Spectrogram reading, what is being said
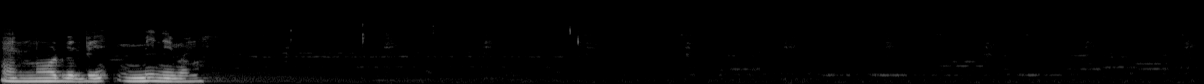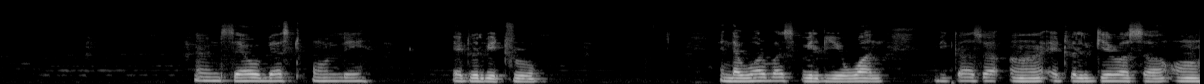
and mode will be minimum and save best only. It will be true. And the verbose will be 1 because uh, it will give us uh, uh,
